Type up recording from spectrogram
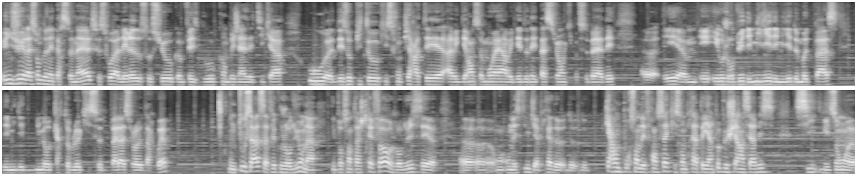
une violation de données personnelles, que ce soit les réseaux sociaux comme Facebook, Cambridge Analytica, ou euh, des hôpitaux qui se font pirater avec des ransomware, avec des données de patients qui peuvent se balader, euh, et, euh, et, et aujourd'hui des milliers et des milliers de mots de passe, des milliers de numéros de carte bleue qui se baladent sur le dark web. Donc tout ça, ça fait qu'aujourd'hui, on a des pourcentages très forts. Aujourd'hui, c'est, euh, on, estime qu'il y a près de, de, de, 40% des Français qui sont prêts à payer un peu plus cher un service si ils ont euh,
